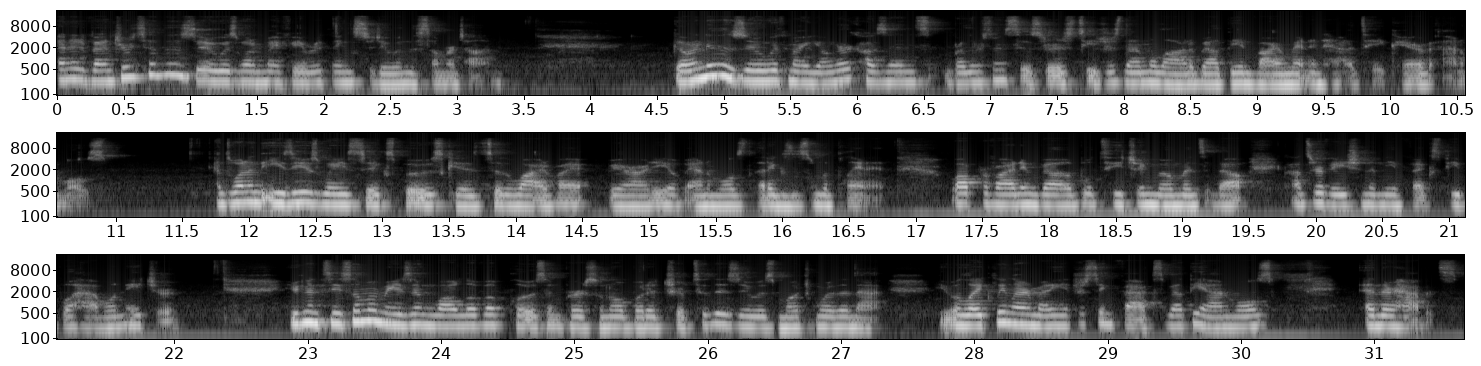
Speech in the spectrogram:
An adventure to the zoo is one of my favorite things to do in the summertime. Going to the zoo with my younger cousins, brothers, and sisters teaches them a lot about the environment and how to take care of animals. It's one of the easiest ways to expose kids to the wide variety of animals that exist on the planet, while providing valuable teaching moments about conservation and the effects people have on nature. You can see some amazing wildlife up close and personal, but a trip to the zoo is much more than that. You will likely learn many interesting facts about the animals and their habits.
